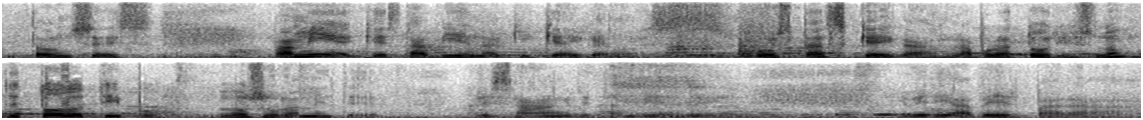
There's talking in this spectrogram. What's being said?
Entonces, para mí que está bien aquí que haya las costas, que haya laboratorios, ¿no? De todo tipo, no solamente de sangre, también debería haber para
